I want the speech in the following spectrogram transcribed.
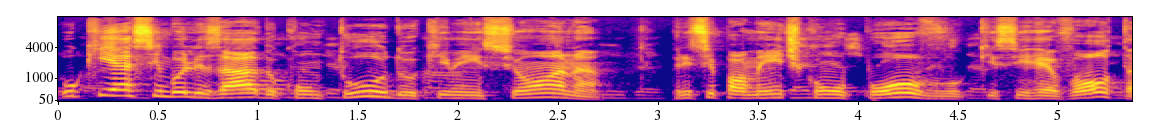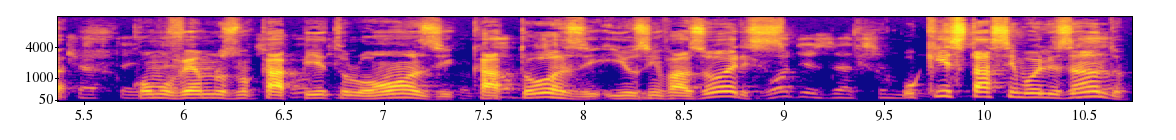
O que é simbolizado com tudo que menciona, principalmente com o povo que se revolta, como vemos no capítulo 11, 14 e os invasores? O que está simbolizando?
